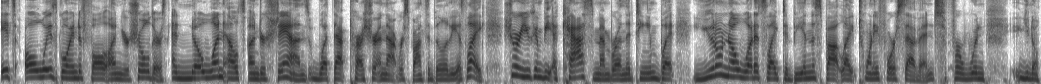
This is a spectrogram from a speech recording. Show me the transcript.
it's always going to fall on your shoulders and no one else understands what that pressure and that responsibility is like. Sure, you can be a cast member on the team, but you don't know what it's like to be in the spotlight 24/7 for when you know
